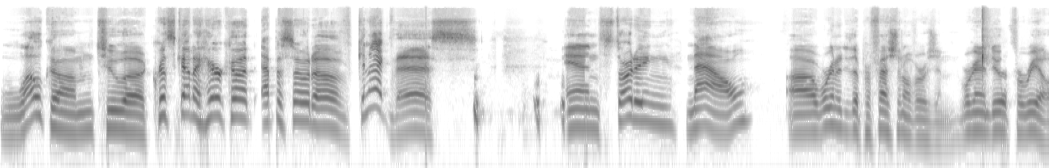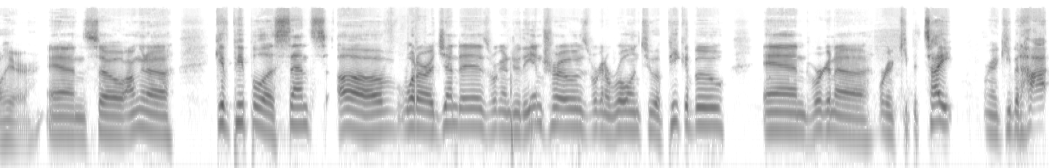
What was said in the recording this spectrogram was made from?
Welcome to a Chris Got a Haircut episode of Connect This. and starting now, uh, we're going to do the professional version. We're going to do it for real here. And so I'm going to give people a sense of what our agenda is. We're going to do the intros. We're going to roll into a peekaboo and we're going to we're going to keep it tight. We're going to keep it hot.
